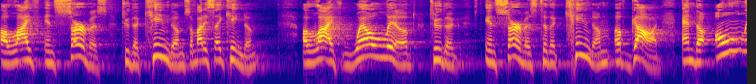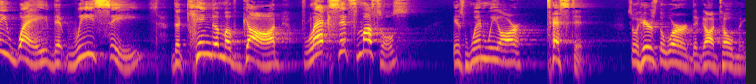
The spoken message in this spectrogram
a life in service to the kingdom. Somebody say kingdom. A life well lived to the in service to the kingdom of God. And the only way that we see the kingdom of God flex its muscles is when we are tested. So here's the word that God told me.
